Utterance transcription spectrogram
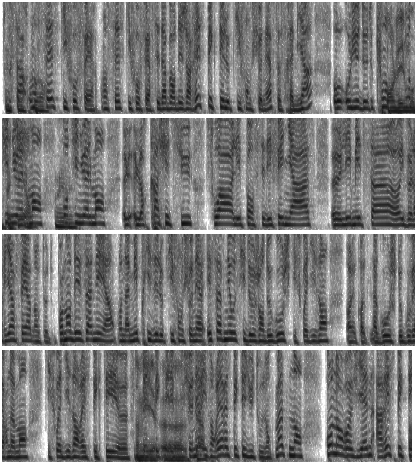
tout ça, on sait ce qu'il faut faire. On sait ce qu'il faut faire. C'est d'abord déjà respecter le petit fonctionnaire, ce serait bien, au, au lieu de petit, hein. continuellement, Oui, continuellement euh, leur cracher dessus. Soit les pauvres, c'est des feignasses, euh, les médecins, euh, ils veulent rien faire. Donc pendant des années, hein, on a méprisé le petit fonctionnaire, et ça venait aussi de gens de gauche qui soi-disant, dans les- la gauche de gouvernement, qui soi-disant respectaient, euh, Non, mais, respectaient les fonctionnaires. faire- Ils ont rien respecté du tout. Donc maintenant qu'on en revienne à respecter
